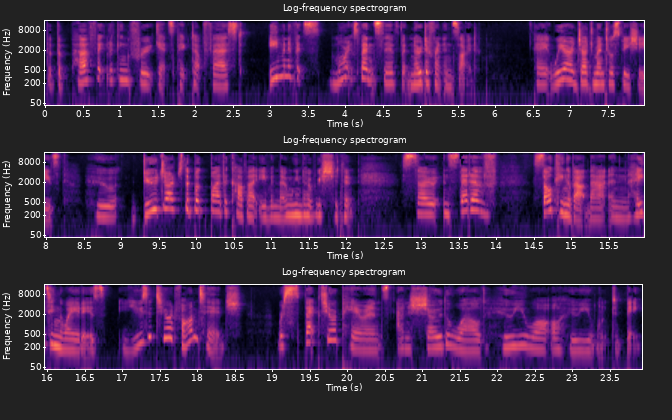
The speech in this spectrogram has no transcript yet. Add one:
that the perfect looking fruit gets picked up first, even if it's more expensive but no different inside. Okay, we are a judgmental species who do judge the book by the cover, even though we know we shouldn't. So instead of sulking about that and hating the way it is, use it to your advantage. Respect your appearance and show the world who you are or who you want to be.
